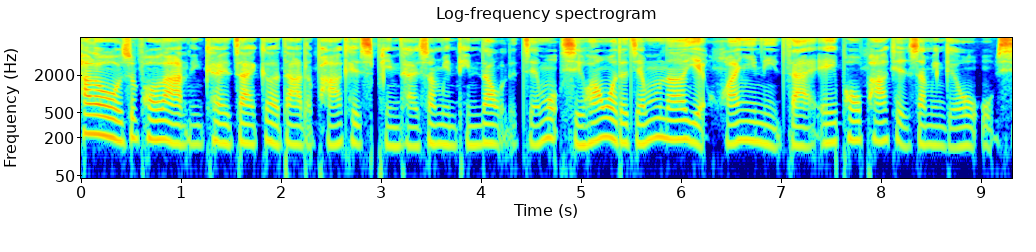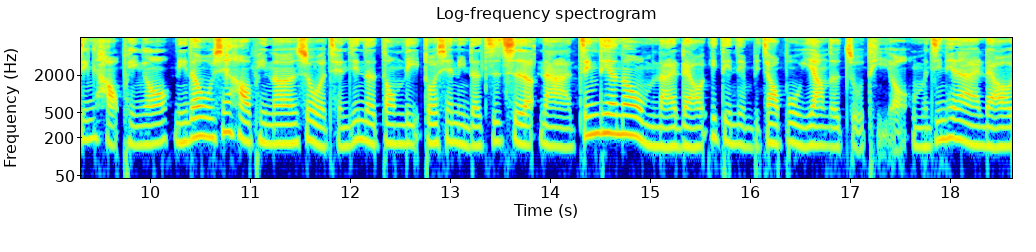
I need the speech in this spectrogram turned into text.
Hello，我是 Pola，你可以在各大的 Podcast 平台上面听到我的节目。喜欢我的节目呢，也欢迎你在 Apple Podcast 上面给我五星好评哦。你的五星好评呢，是我前进的动力，多谢你的支持。那今天呢，我们来聊一点点比较不一样的主题哦。我们今天来聊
